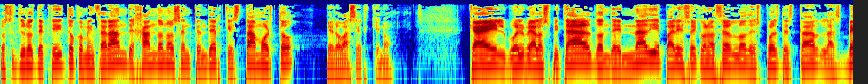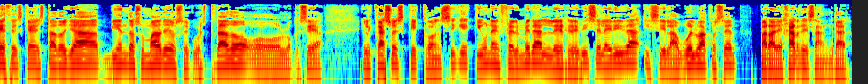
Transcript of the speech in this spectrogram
Los títulos de crédito comenzarán dejándonos entender que está muerto, pero va a ser que no. Kyle vuelve al hospital donde nadie parece conocerlo después de estar las veces que ha estado ya viendo a su madre o secuestrado o lo que sea. El caso es que consigue que una enfermera le revise la herida y se la vuelva a coser para dejar de sangrar.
